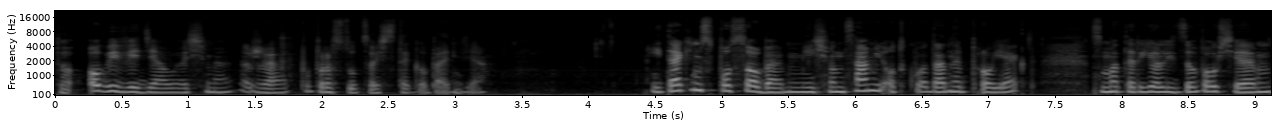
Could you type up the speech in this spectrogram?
to obie wiedziałyśmy, że po prostu coś z tego będzie. I takim sposobem miesiącami odkładany projekt zmaterializował się,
